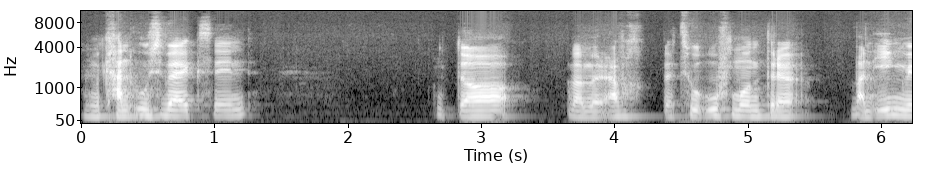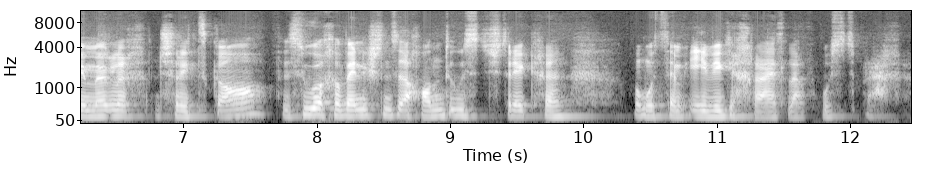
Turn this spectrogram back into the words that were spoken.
dass wir keinen Ausweg sehen. Und da, wenn wir einfach dazu aufmuntern, wenn irgendwie möglich, einen Schritt zu gehen, versuchen wenigstens eine Hand auszustrecken, um aus dem ewigen Kreislauf auszubrechen.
